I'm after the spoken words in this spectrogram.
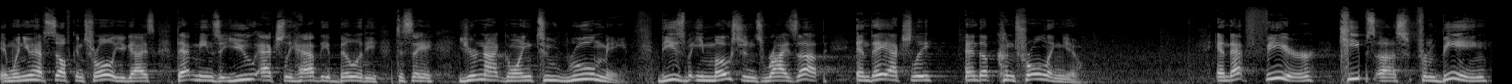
And when you have self control, you guys, that means that you actually have the ability to say, You're not going to rule me. These emotions rise up and they actually end up controlling you. And that fear keeps us from being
